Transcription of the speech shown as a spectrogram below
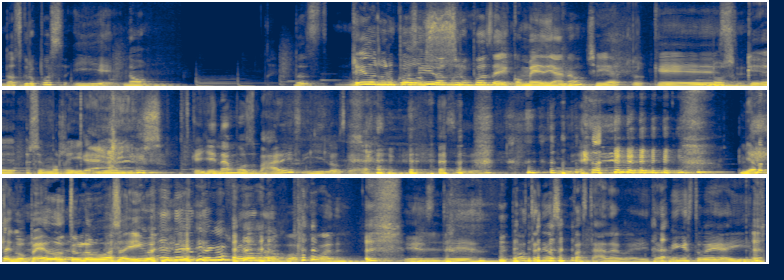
dos grupos y eh, no. Dos, Sí, dos grupos, Sí, dos grupos de comedia, ¿no? Sí, eh, Que, los es- que hacemos reír y ellos. los que llenamos bares y los que. Ya no tengo pedo, tú lo vas ahí, güey. No, no tengo pedo tampoco, mano. Este. Teníamos su pastada, güey. También estuve ahí. No, no.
